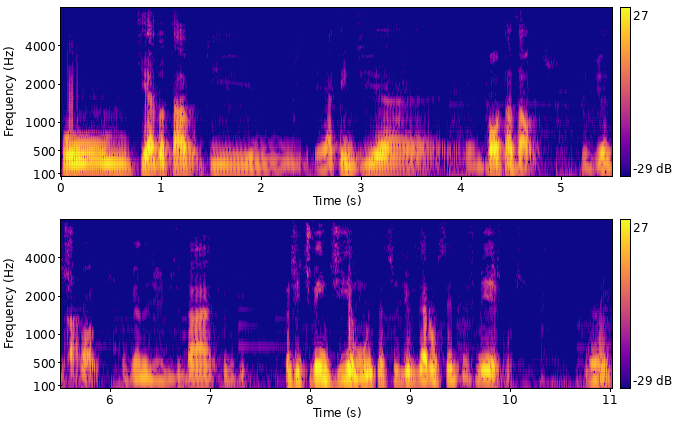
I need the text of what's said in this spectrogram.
com, que adotava, que é, atendia é, volta às aulas, atendia as ah. escolas, com venda de livros didáticos, enfim. A gente vendia muito, esses livros eram sempre os mesmos. Né?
